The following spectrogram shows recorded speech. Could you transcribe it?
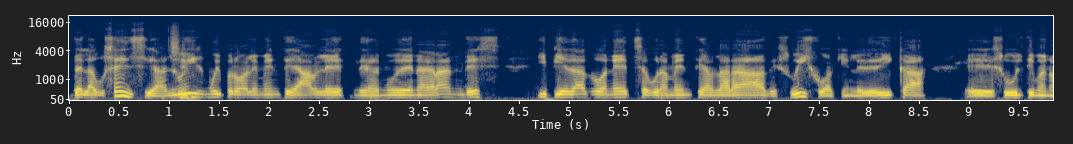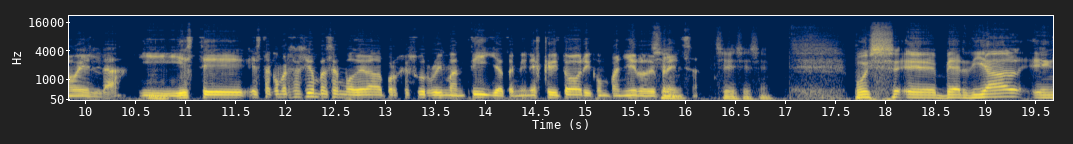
de la ausencia. Sí. Luis muy probablemente hable de Almudena Grandes y Piedad Bonet seguramente hablará de su hijo, a quien le dedica eh, su última novela. Mm. Y este, esta conversación va a ser moderada por Jesús Ruiz Mantilla, también escritor y compañero de Sí. prensa. Sí, sí, sí. Pues eh, Verdial en...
